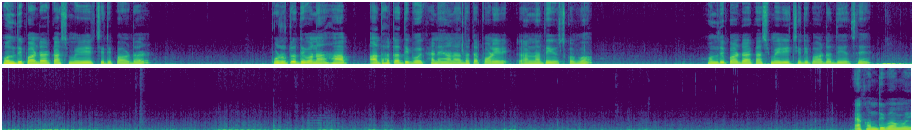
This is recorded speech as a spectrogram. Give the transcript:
হলদি পাউডার, কাশ্মীরি চিলি পাউডার পুরোটা দেবো না, হাফ আধাটা দিব এখানে, আর আধাটা পরে রান্নাতে ইউজ করব। হলদি পাউডার, কাশ্মীরি চিলি পাউডার দিয়েছে। এখন দিব আমি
